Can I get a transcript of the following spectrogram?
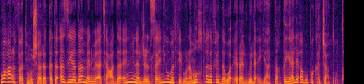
وعرفت مشاركة أزيد من 100 عداء من الجنسين يمثلون مختلف الدوائر الولائية. التغطية لأبو بكر جعدوط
